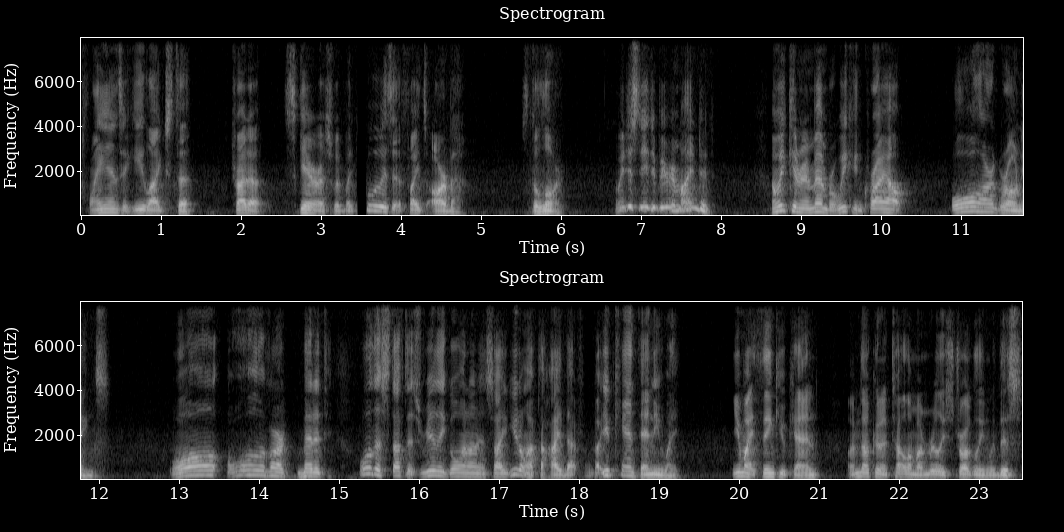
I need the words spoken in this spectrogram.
plans that he likes to try to scare us with, but who is it fights our battle? It's the Lord. And we just need to be reminded. And we can remember, we can cry out all our groanings, all all of our medit all the stuff that's really going on inside. You don't have to hide that from God. You can't anyway. You might think you can. I'm not going to tell him I'm really struggling with this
